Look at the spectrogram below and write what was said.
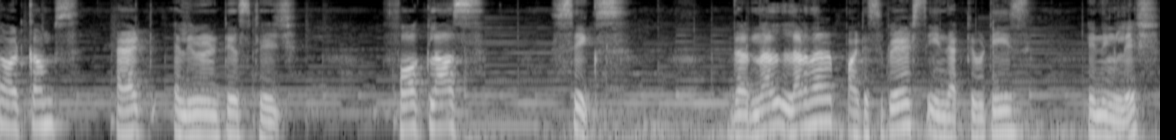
outcomes at elementary stage. For class 6, the learner participates in activities in English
